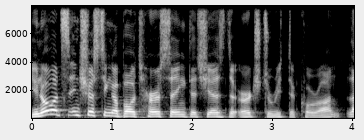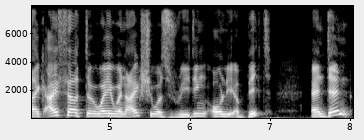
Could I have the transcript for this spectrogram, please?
You know what's interesting about her saying that she has the urge to read the Quran? Like I felt the way when I actually was reading only a bit, and then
